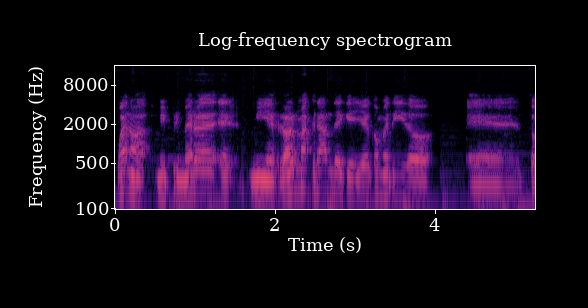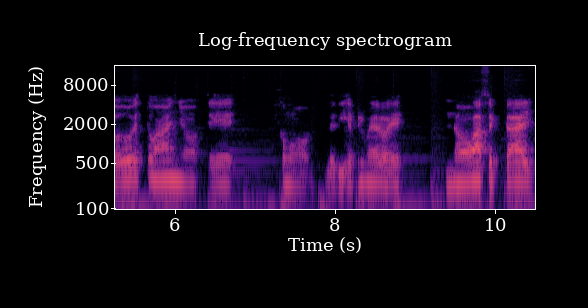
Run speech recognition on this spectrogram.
Bueno, mi primer, eh, mi error más grande que yo he cometido en todos estos años es, como le dije primero, es no aceptar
